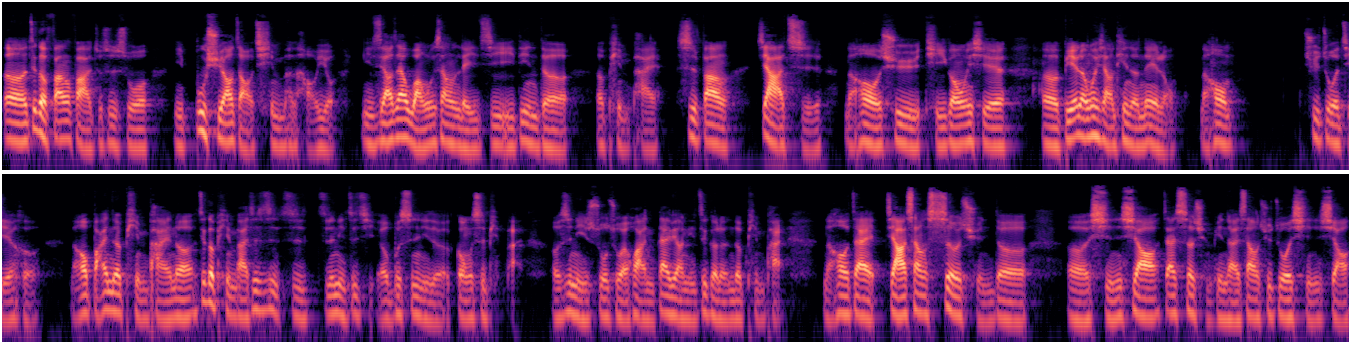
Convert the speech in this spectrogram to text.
呃这个方法就是说，你不需要找亲朋好友，你只要在网络上累积一定的呃品牌，释放价值，然后去提供一些呃别人会想听的内容，然后去做结合，然后把你的品牌呢，这个品牌是指指指你自己，而不是你的公司品牌，而是你说出来话，你代表你这个人的品牌。然后再加上社群的呃行销，在社群平台上去做行销，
